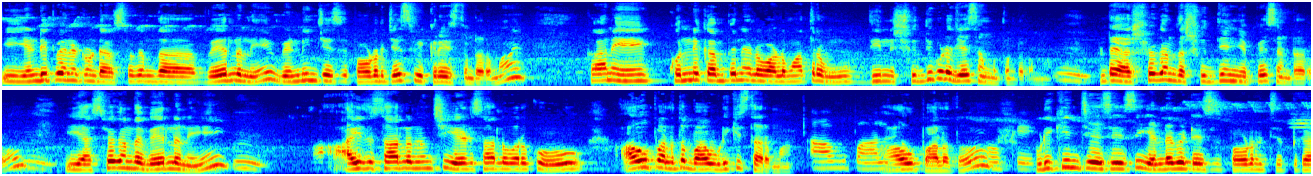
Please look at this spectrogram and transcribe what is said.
ఈ ఎండిపోయినటువంటి అశ్వగంధ వేర్లని వెండించేసి పౌడర్ చేసి విక్రయిస్తుంటారమ్మా కానీ కొన్ని కంపెనీల వాళ్ళు మాత్రం దీన్ని శుద్ధి కూడా చేసి అమ్ముతుంటారమ్మా మ్మ్. అంటే అశ్వగంధ శుద్ధి అని చెప్పేసి అంటారు ఈ అశ్వగంధ వేర్లని. ఐదు సార్ల నుంచి ఏడు సార్ల వరకు ఆవు పాలతో బాగా ఉడికిస్తారమ్మా. ఆవు పాలు ఆవు పాలతో ఉడికించేసేసి ఎండబెట్టేసి పౌడర్ చిత్తుగా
